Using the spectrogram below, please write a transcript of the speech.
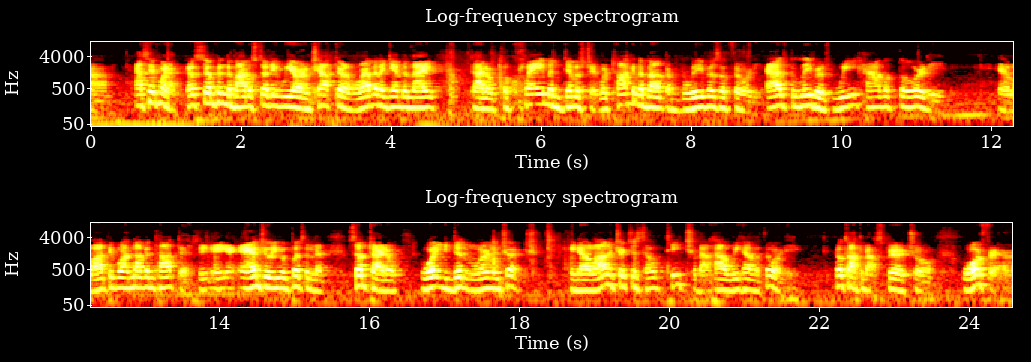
Um, at same point, let's jump into Bible study. We are in chapter 11 again tonight, titled Proclaim and Demonstrate. We're talking about the believer's authority. As believers, we have authority. And a lot of people have not been taught this. Andrew even puts in the subtitle, What You Didn't Learn in Church. You know, a lot of churches don't teach about how we have authority. They'll talk about spiritual warfare,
